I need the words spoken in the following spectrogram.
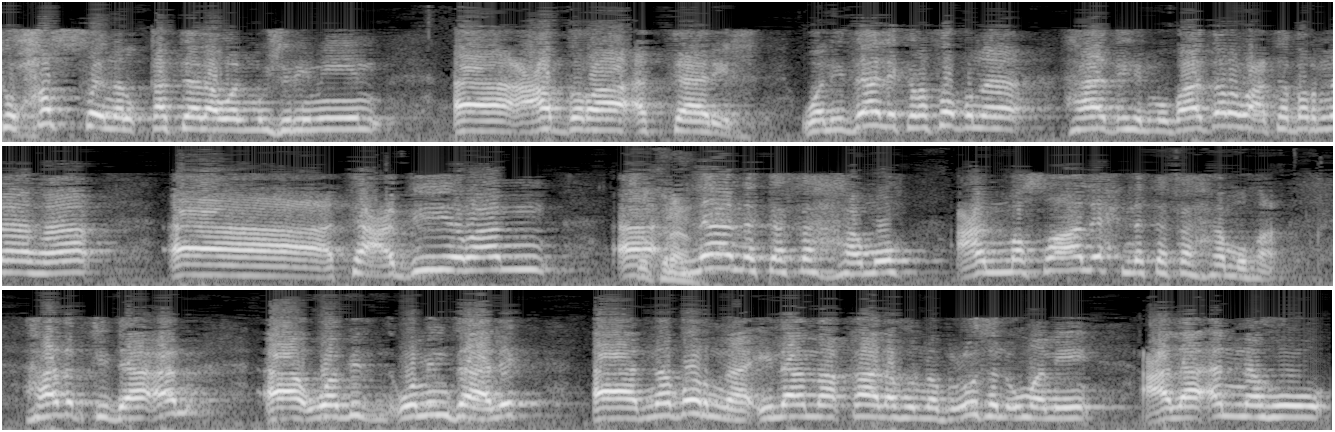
تحصن القتل والمجرمين عبر التاريخ ولذلك رفضنا هذه المبادرة واعتبرناها تعبيرا شكرا. لا نتفهمه عن مصالح نتفهمها هذا ابتداء ومن ذلك نظرنا إلى ما قاله المبعوث الأممي على أنه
